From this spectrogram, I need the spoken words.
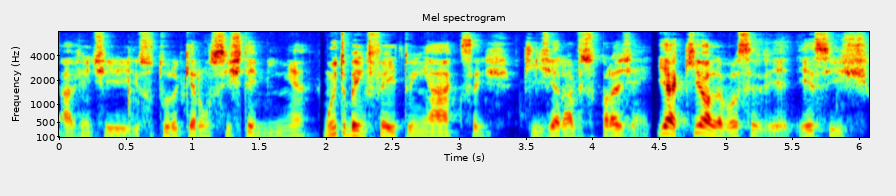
A gente, isso tudo aqui era um sisteminha muito bem feito em Access que gerava isso pra gente. E aqui, olha, você vê, esses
